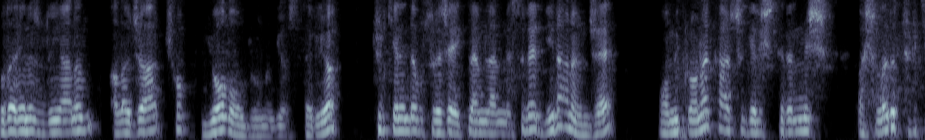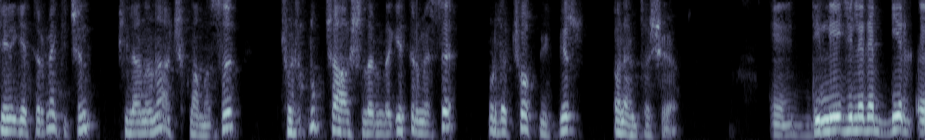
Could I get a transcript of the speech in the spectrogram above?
Bu da henüz dünyanın alacağı çok yol olduğunu gösteriyor. Türkiye'nin de bu sürece eklemlenmesi ve bir an önce omikrona karşı geliştirilmiş aşıları Türkiye'ye getirmek için planını açıklaması, çocukluk çağı aşılarında getirmesi burada çok büyük bir önem taşıyor. E, dinleyicilere bir e,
